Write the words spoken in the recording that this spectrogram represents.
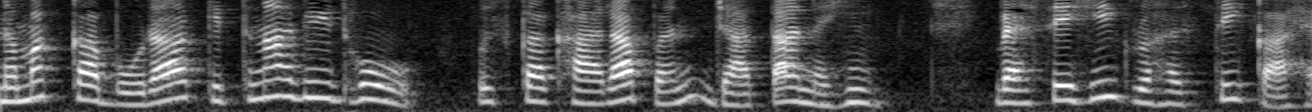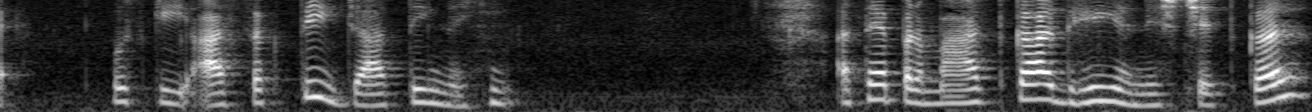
नमक का बोरा कितना भी धो, उसका खारापन जाता नहीं। वैसे ही गृहस्थी का है, उसकी आसक्ति जाती नहीं। अतः परमार्थ का ध्येय निश्चित कर,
